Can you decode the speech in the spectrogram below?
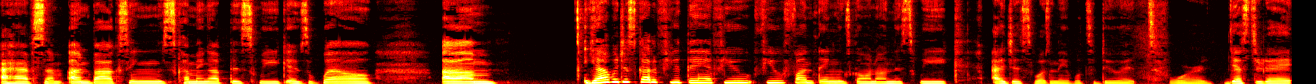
I have some unboxings coming up this week as well. Um, yeah, we just got a few thing, a few few fun things going on this week. I just wasn't able to do it for yesterday.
